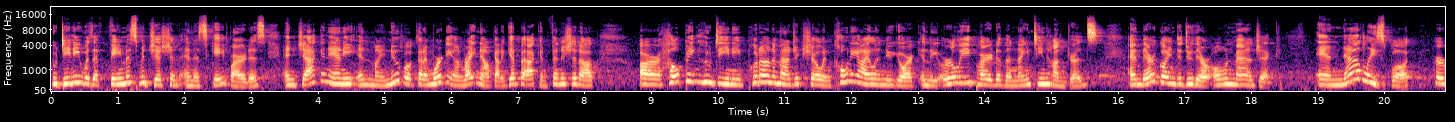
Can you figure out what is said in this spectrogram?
Houdini was a famous magician and escape artist, and Jack and Annie, in my new book that I'm working on right now, I've got to get back and finish it up, are helping Houdini put on a magic show in Coney Island, New York, in the early part of the 1900s, and they're going to do their own magic. And Natalie's book her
